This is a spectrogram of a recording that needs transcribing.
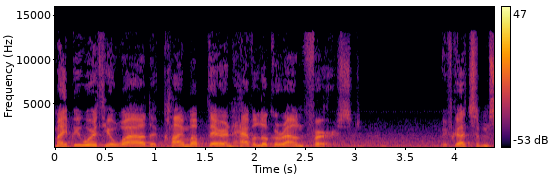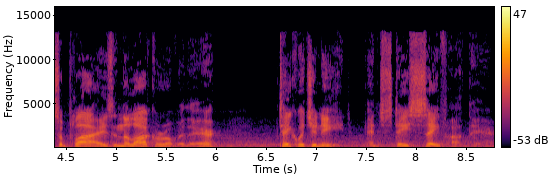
Might be worth your while to climb up there and have a look around first. We've got some supplies in the locker over there. Take what you need, and stay safe out there.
